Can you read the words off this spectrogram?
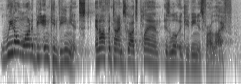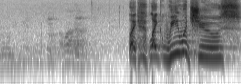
we don't want to be inconvenienced. And oftentimes, God's plan is a little inconvenience for our life. Like, like we would choose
